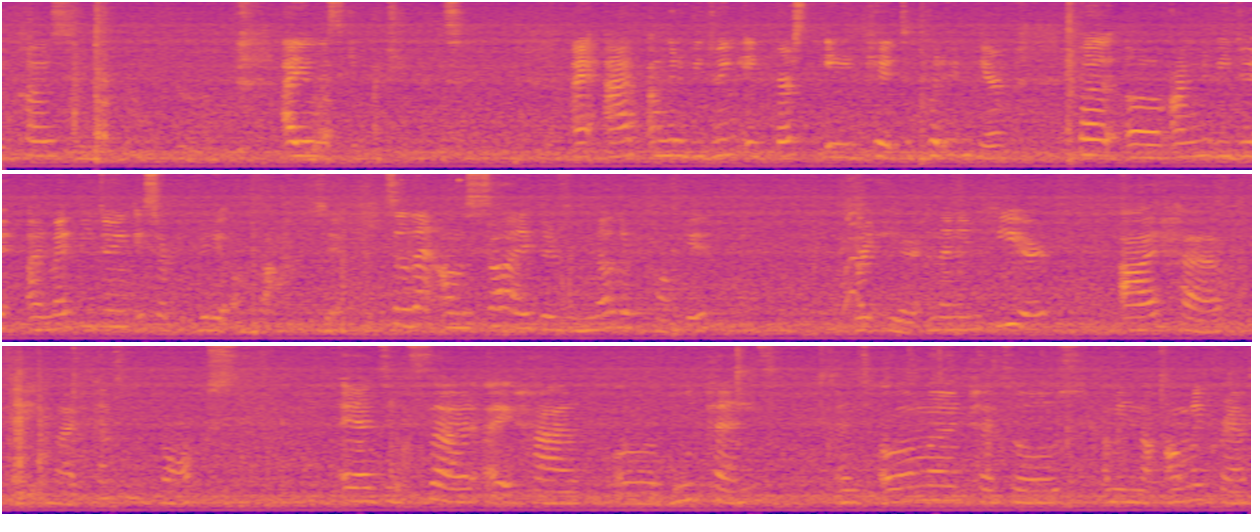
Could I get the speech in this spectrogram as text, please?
because you know, I always keep I add, I'm going to be doing a first aid kit to put in here, but um, I'm going to be doing, I might be doing a separate video on that. So, so then on the side, there's another pocket right here, and then in here, I have a, my pencil box, and inside I have uh, blue pens, and all my pencils, I mean not all my crayons,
